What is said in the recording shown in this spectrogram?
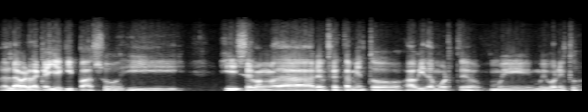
la verdad que hay equipazos y, se van a dar enfrentamientos a vida muerte muy, muy bonitos.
